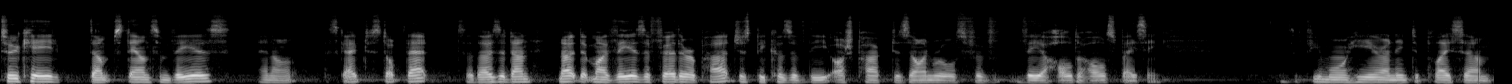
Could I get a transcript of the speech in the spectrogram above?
two key, dumps down some vias, and I'll escape to stop that. So those are done. Note that my vias are further apart just because of the Osh Park design rules for via hole-to-hole spacing. There's a few more here. I need to place um,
